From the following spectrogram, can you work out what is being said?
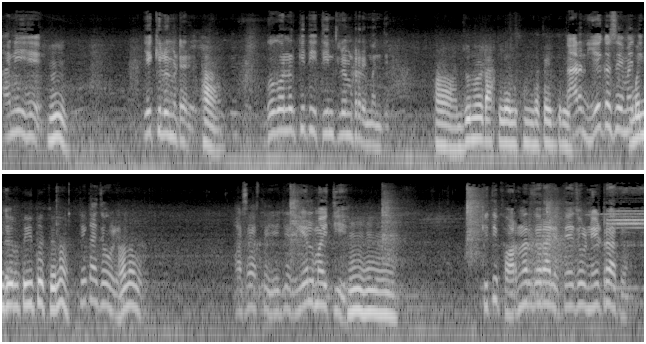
आणि हे. हम्म. एक किलोमीटर आहे. हा. गुगलवर किती? तीन किलोमीटर आहे मंदिर. हा जुनं टाकलेलं समजा काहीतरी. कारण हे कसं आहे माहिती मंदिर तर इथंच आहे ना. का? ते काय जवळ हा आहे ना. मग. असं असतं हे जे रिअल माहिती आहे. हम्म, हम्म, हम्म. किती फॉरेनर जर आले त्याजवळ नेट राहतं.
